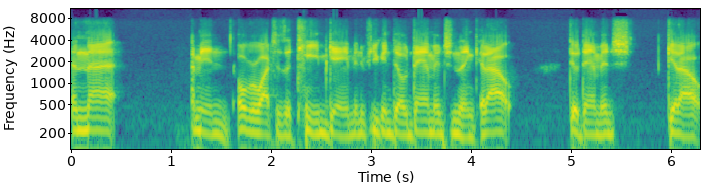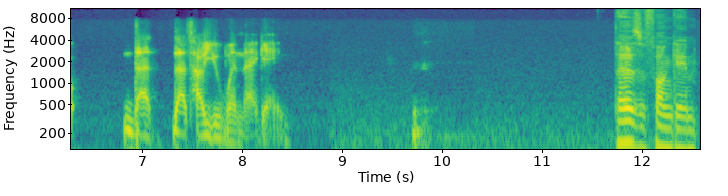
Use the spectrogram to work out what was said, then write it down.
And that I mean, Overwatch is a team game and if you can deal damage and then get out, deal damage, get out, that that's how you win that game. That is a fun game.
